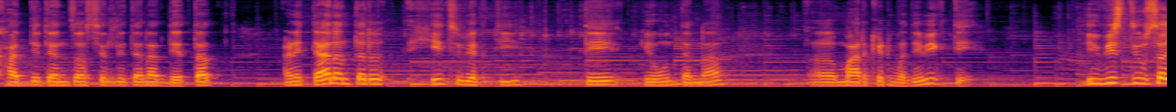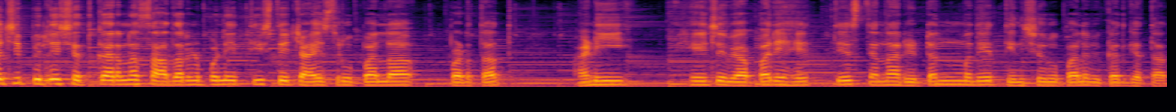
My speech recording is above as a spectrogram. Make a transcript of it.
खाद्य त्यांचं असेल ते त्यांना देतात आणि त्यानंतर हीच व्यक्ती ते घेऊन त्यांना मार्केटमध्ये विकते. ही वीस दिवसाची पिल्ले शेतकऱ्यांना साधारणपणे तीस ते चाळीस रुपयाला पडतात आणि हे जे व्यापारी आहेत तेच त्यांना रिटर्नमध्ये तीनशे रुपयाला विकत घेतात.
